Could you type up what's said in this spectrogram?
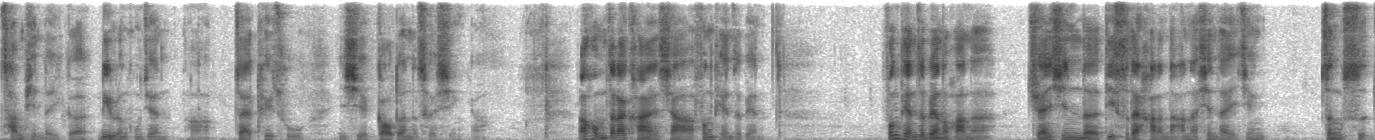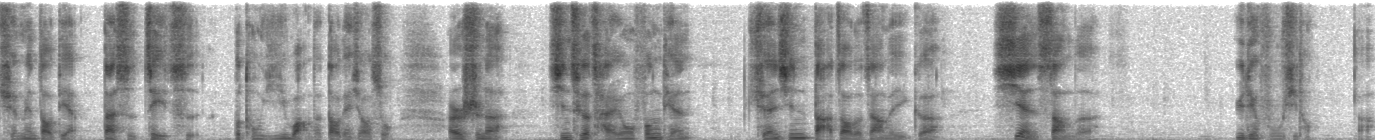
产品的一个利润空间啊，再推出一些高端的车型啊。然后我们再来看一下丰田这边，丰田这边的话呢，全新的第四代汉兰达呢，现在已经正式全面到店。但是这一次不同以往的到店销售，而是呢，新车采用丰田全新打造的这样的一个线上的预订服务系统啊。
